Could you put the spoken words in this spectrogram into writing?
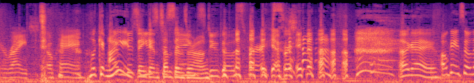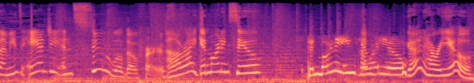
You're right. Okay. Look at I'm me just thinking used to something's saying wrong. Stu goes first. yeah, right. okay. Okay, so that means Angie and Sue will go first. All right. Good morning, Sue. Good morning. How Good- are you? Good. How are you?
